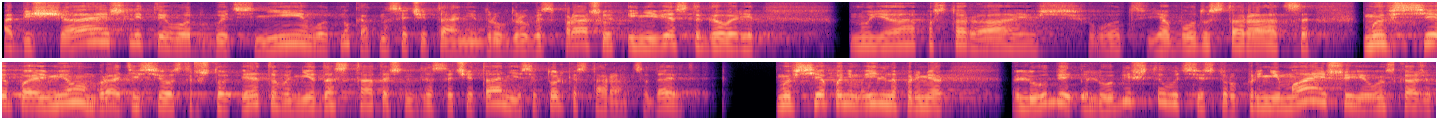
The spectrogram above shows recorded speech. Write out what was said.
Обещаешь ли ты вот быть с ним?» Вот, ну как на сочетании друг друга спрашивают, и невеста говорит, «Ну я постараюсь, вот, я буду стараться». Мы все поймем, братья и сестры, что этого недостаточно для сочетания, если только стараться, да ведь? Мы все понимаем, или, например, люби, любишь ты вот сестру, принимаешь ее, он скажет,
